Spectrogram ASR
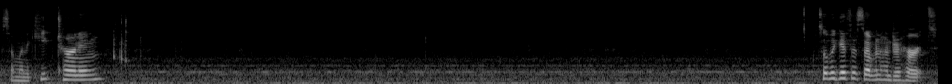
So I'm going to keep turning. So we get to 700 hertz.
